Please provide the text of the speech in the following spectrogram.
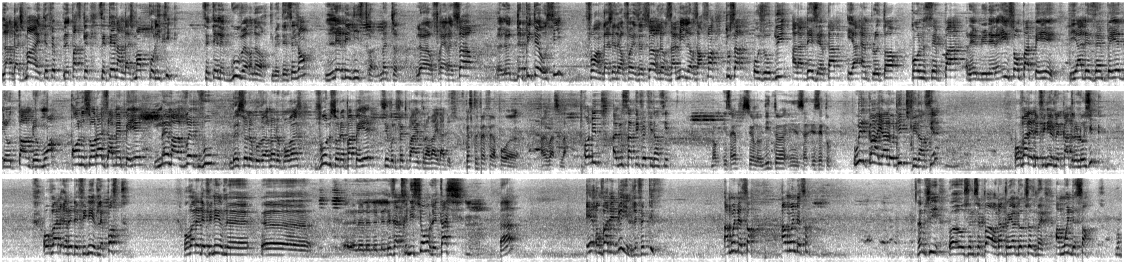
L'engagement a été fait parce que c'était un engagement politique. C'était les gouverneurs qui mettaient ces gens, les ministres mettent leurs frères et sœurs, le député aussi font engager leurs frères et sœurs, leurs amis, leurs enfants, tout ça. Aujourd'hui, à la DGRCAP, il y a un pléthore qu'on ne sait pas rémunérer. Ils ne sont pas payés. Il y a des impayés de tant de mois. On ne saura jamais payer, même avec vous, monsieur le gouverneur de province, vous ne serez pas payé si vous ne faites pas un travail là-dessus. Qu'est-ce qu'il peut faire pour euh, arriver à cela? Audit administratif et financier. Donc, il s'arrête sur l'audit c'est et c'est tout. Oui, quand il y a l'audit financier, on va redéfinir le cadre logique, on va redéfinir les postes, on va redéfinir le, euh, le- le- le- les attributions, les tâches, hein, et on va réduire l'effectif à moins de 100, à moins de 100. Même si, euh, je ne sais pas, on a créé d'autres choses, mais à moins de 100.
